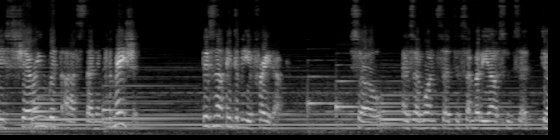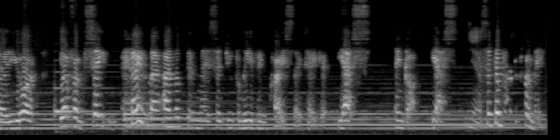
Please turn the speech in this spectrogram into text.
is sharing with us that information. There's nothing to be afraid of. So, as I once said to somebody else who said, "You're you're from Satan," I looked at him and I said, "You believe in Christ? I take it." Yes and God, yes. Yeah. I said, then pray for me.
